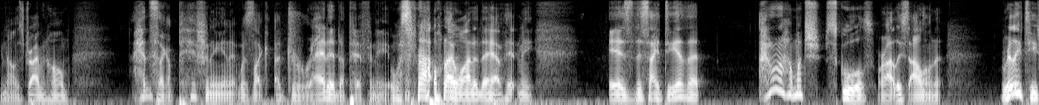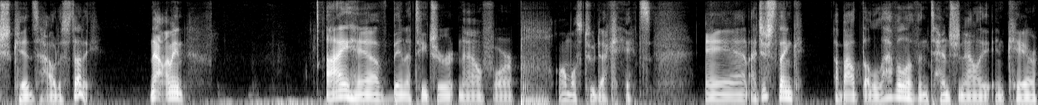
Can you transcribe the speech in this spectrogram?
you know I was driving home. I had this like epiphany and it was like a dreaded epiphany. It was not what I wanted to have hit me. Is this idea that I don't know how much schools or at least I'll own it really teach kids how to study. Now I mean I have been a teacher now for almost two decades and I just think about the level of intentionality and care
